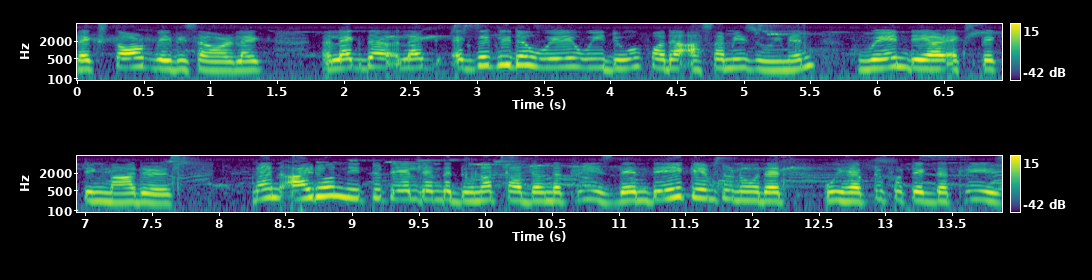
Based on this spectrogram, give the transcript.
like stork baby shower, like like the like exactly the way we do for the Assamese women when they are expecting mothers. Then I don't need to tell them that do not cut down the trees. Then they came to know that we have to protect the trees.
